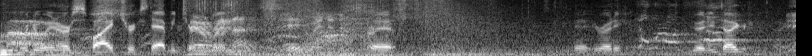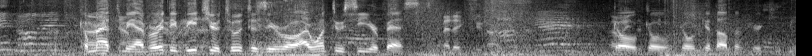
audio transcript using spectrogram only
We're doing our spy trick stabbing tournament. Okay. Okay, you ready? You ready, Tyger? Come at me. I've already beat you 2 to 0. I want to see your best. Medic, do not. Oh, Go, go, go, get out of here, keep me.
